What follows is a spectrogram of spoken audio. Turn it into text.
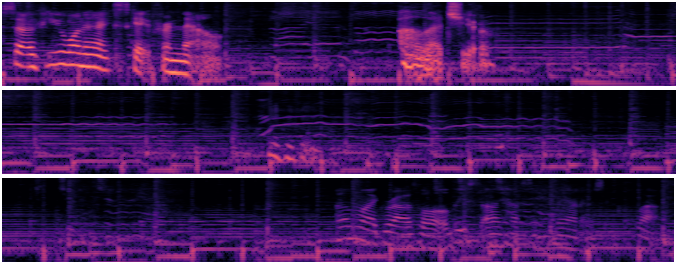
So if you want to escape for now, I'll let you. Unlike Razzle, at least I have some manners in class.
